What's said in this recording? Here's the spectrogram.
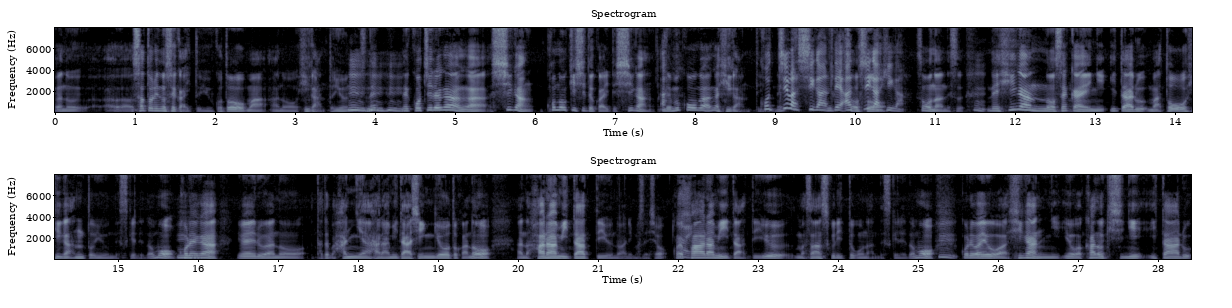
あのあ悟りの世界ということを、まあ、あの彼岸というんですね。うんうんうん。でこちら側が志願この岸と書いて志願。で向こう側が彼岸っていう、ね、こっちは志願であっちが悲願。そうなんです、うん。で彼岸の世界に至る、まあ、東彼岸というんですけれどもこれがいわゆるあの例えば般若ハラミタ信行とかのあのハラミタっていうのありますでしょ？これははい。パーラミータっていう、まあ、サンスクリット語なんですけれども、うん。これは要は彼岸に要はかの岸に至る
